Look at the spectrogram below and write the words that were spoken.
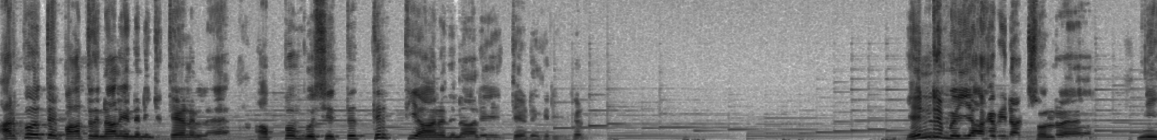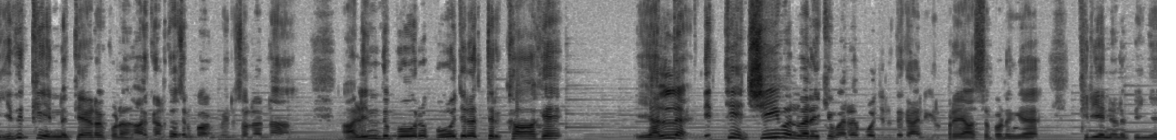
அற்புதத்தை பார்த்ததுனால என்ன நீங்க தேடல அப்பம் புசித்து திருப்தி ஆனதுனாலே தேடுகிறீர்கள். என்று மெய்யாகவே நான் சொல்றேன் நீ இதுக்கு என்ன தேடக்கூடாது. அதுக்கு அடுத்த வசனம் பார்க்கணும் என்ன சொல்றேன்னா அழிந்து போற போஜனத்திற்காக அல்ல நித்திய ஜீவன் வரைக்கும் வர போஜனத்துக்காக நீங்கள் பிரயாசப்படுங்க கிரியை நடப்பீங்க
